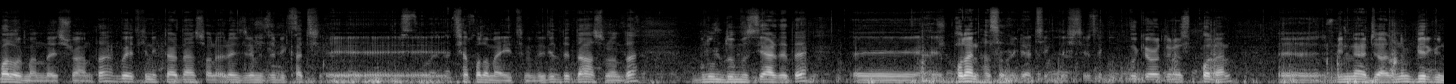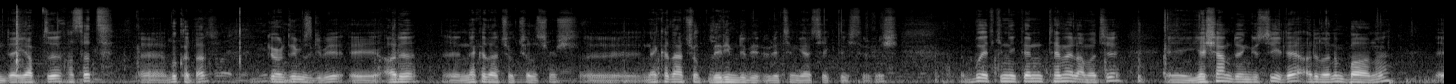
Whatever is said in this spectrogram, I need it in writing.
Bal Ormanı'ndayız şu anda. Bu etkinliklerden sonra öğrencilerimize birkaç e, çapalama eğitimi verildi. Daha sonra da bulunduğumuz yerde de polen hasadı gerçekleştirdik. Bu gördüğünüz polen binlerce arının bir günde yaptığı hasat bu kadar. Gördüğümüz gibi arı ne kadar çok çalışmış, ne kadar çok verimli bir üretim gerçekleştirmiş. Bu etkinliklerin temel amacı e, yaşam döngüsüyle arıların bağını e,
